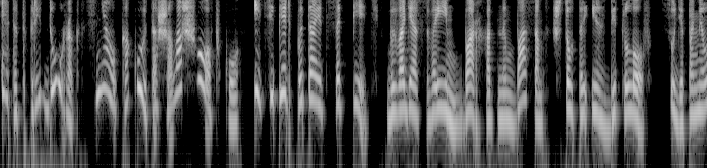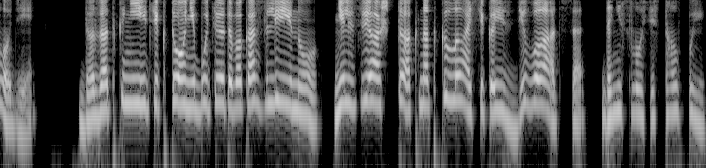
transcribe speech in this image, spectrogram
этот придурок снял какую-то шалашовку и теперь пытается петь, выводя своим бархатным басом что-то из битлов, судя по мелодии. «Да заткните кто-нибудь этого козлину! Нельзя ж так над классикой издеваться!» Донеслось из толпы.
